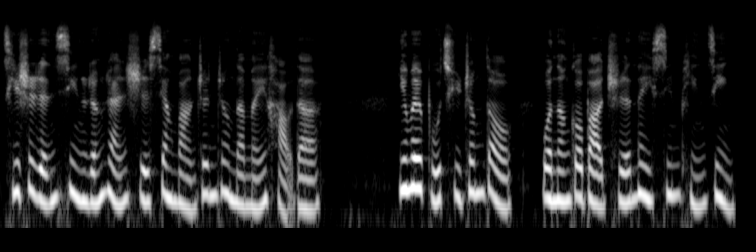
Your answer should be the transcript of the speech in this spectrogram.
其实人性仍然是向往真正的美好的。因为不去争斗，我能够保持内心平静。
